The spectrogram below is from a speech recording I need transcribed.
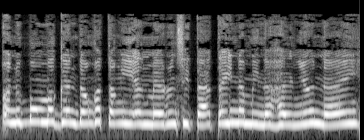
Ano bang magandang katangian meron si tatay na minahal niyo, Nay?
